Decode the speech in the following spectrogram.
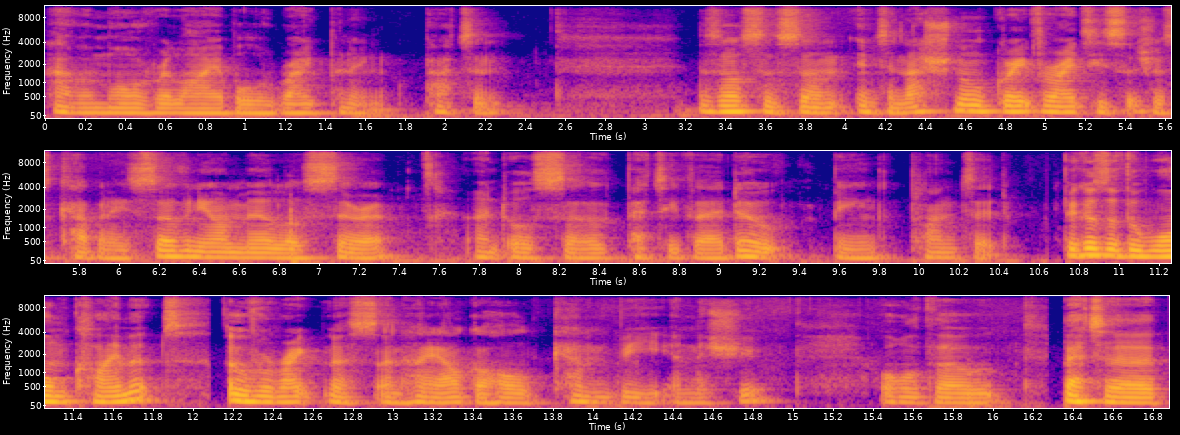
have a more reliable ripening pattern. There's also some international grape varieties such as Cabernet Sauvignon, Merlot, Syrah, and also Petit Verdot being planted. Because of the warm climate, overripeness and high alcohol can be an issue although better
